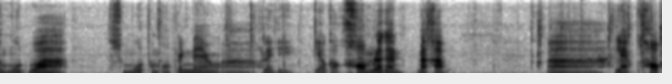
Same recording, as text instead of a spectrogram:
สมมุติว่า สมมุติผมเอาเป็นแนวอะไรดี เกี่ยวกับคอมแล้วกันนะครับแล็ปท็อป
